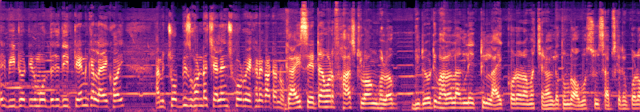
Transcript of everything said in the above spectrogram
এই ভিডিওটির মধ্যে যদি টেন কে লাইক হয়, আমি চব্বিশ ঘণ্টা চ্যালেঞ্জ করব এখানে কাটানো গাইস এটা আমার ফার্স্ট লং ভ্লগ ভিডিওটি ভালো লাগলে একটি লাইক করো আর আমার চ্যানেলটা তোমরা অবশ্যই সাবস্ক্রাইব করো।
